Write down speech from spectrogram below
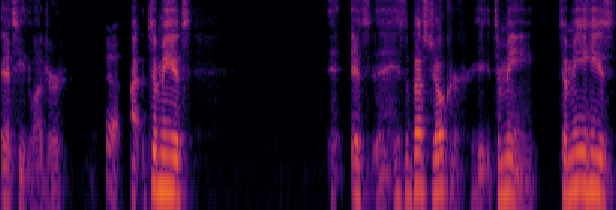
it's Heath Ledger. Yeah. I, to me, it's it's he's the best Joker. He- to me, to me, he's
